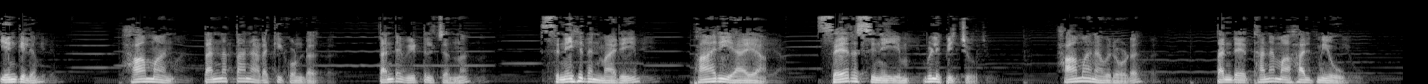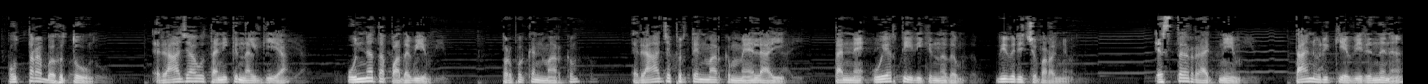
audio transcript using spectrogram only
എങ്കിലും ഹാമാൻ തന്നെത്താൻ അടക്കിക്കൊണ്ട് തന്റെ വീട്ടിൽ ചെന്ന് സ്നേഹിതന്മാരെയും ഭാര്യയായ സേരസിനെയും വിളിപ്പിച്ചു. ഹാമാൻ അവരോട് തന്റെ ധനമാഹാത്മ്യവും പുത്രബഹുത്വവും രാജാവ് തനിക്ക് നൽകിയ ഉന്നത പദവിയും പ്രഭുക്കന്മാർക്കും രാജഭൃത്യന്മാർക്കും മേലായി തന്നെ ഉയർത്തിയിരിക്കുന്നതും വിവരിച്ചു പറഞ്ഞു. എസ്തർ രാജ്ഞിയും താൻ ഒരുക്കിയ വിരുന്നിന്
